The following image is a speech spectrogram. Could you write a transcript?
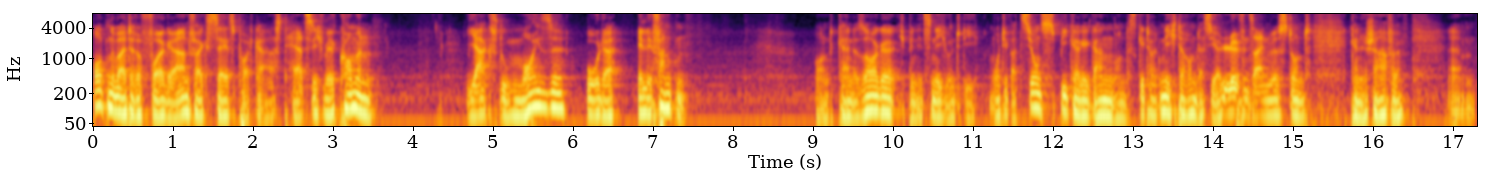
Und eine weitere Folge Anfax Sales Podcast. Herzlich willkommen. Jagst du Mäuse oder Elefanten? Und keine Sorge, ich bin jetzt nicht unter die Motivationsspeaker gegangen und es geht heute nicht darum, dass ihr Löwen sein müsst und keine Schafe, ähm,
